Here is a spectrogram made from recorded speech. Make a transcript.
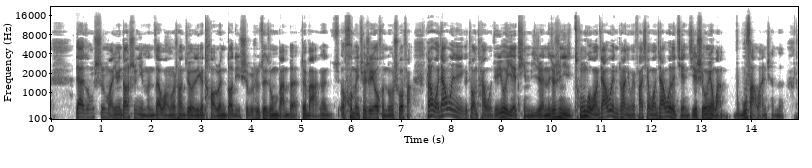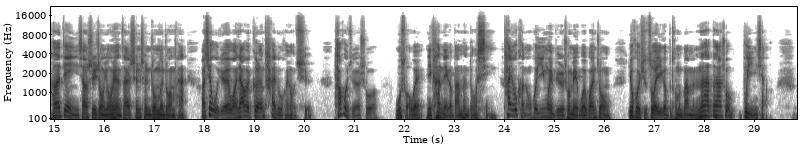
一代宗师嘛，因为当时你们在网络上就有一个讨论，到底是不是最终版本，对吧？那后面确实有很多说法。当然，王家卫的一个状态，我觉得又也挺迷人的，就是你通过王家卫的状态，你会发现王家卫的剪辑是永远完无法完成的。他的电影像是一种永远在生成中的状态。而且，我觉得王家卫个人态度很有趣，他会觉得说无所谓，你看哪个版本都行。他有可能会因为，比如说美国观众又会去做一个不同的版本，那他但他说不影响。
